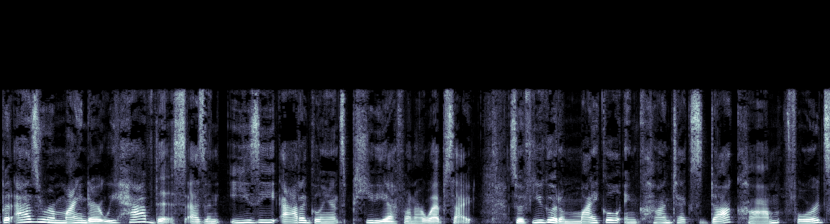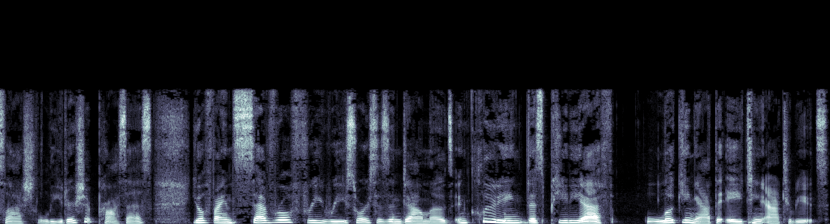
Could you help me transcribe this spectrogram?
But as a reminder, we have this as an easy, at a glance PDF on our website. So if you go to michaelincontext.com forward slash leadership process, you'll find several free resources and downloads, including this PDF looking at the 18 attributes.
